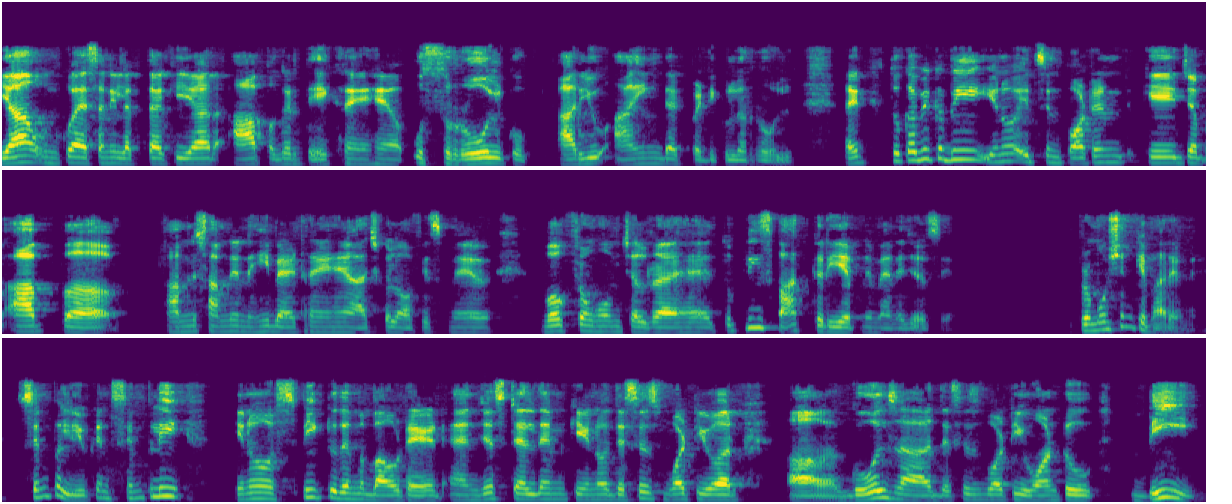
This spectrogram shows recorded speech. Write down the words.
या उनको ऐसा नहीं लगता कि यार आप अगर देख रहे हैं उस रोल को are you eyeing that particular role right तो कभी कभी यू नो इट्स इंपॉर्टेंट कि जब आप आमने सामने नहीं बैठ रहे हैं आजकल ऑफ़िस में वर्क फ्रॉम होम चल रहा है तो प्लीज़ बात करिए अपने मैनेजर से। प्रमोशन के बारे में simple you can simply you know speak to them about it and just tell them you know this is what your uh, goals are. This is what you want to be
